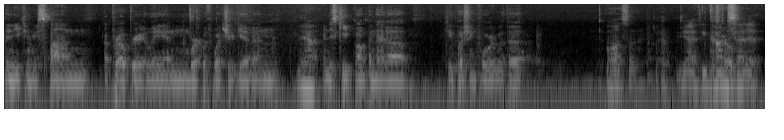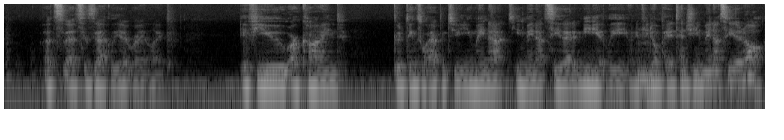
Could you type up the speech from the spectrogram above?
then you can respond appropriately and work with what you're given Yeah. and just keep bumping that up. Keep pushing forward with it. Awesome. Yeah, I think Conner dope. said it. That's that's exactly it, right? Like, if you are kind, good things will happen to you. You may not you may not see that immediately, and if you Mm. don't pay attention, you may not see it at all.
